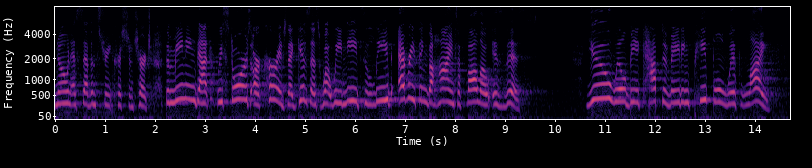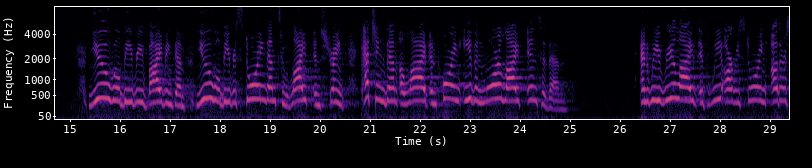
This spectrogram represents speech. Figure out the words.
known as 7th Street Christian Church, the meaning that restores our courage, that gives us what we need to leave everything behind to follow is this. You will be captivating people with life. You will be reviving them. You will be restoring them to life and strength, catching them alive and pouring even more life into them. And we realize if we are restoring others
